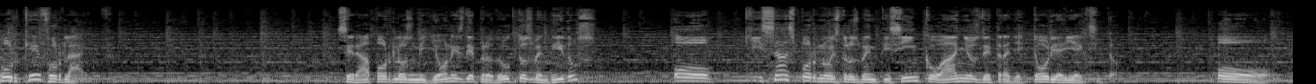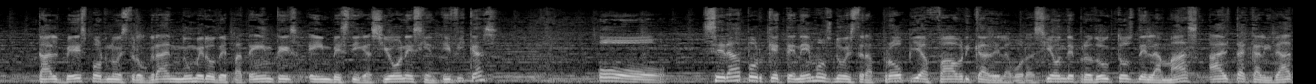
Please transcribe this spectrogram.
¿Por qué For Life? ¿Será por los millones de productos vendidos? ¿O quizás por nuestros 25 años de trayectoria y éxito? ¿O tal vez por nuestro gran número de patentes e investigaciones científicas? ¿O será porque tenemos nuestra propia fábrica de elaboración de productos de la más alta calidad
